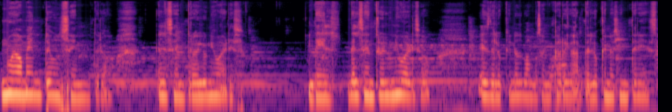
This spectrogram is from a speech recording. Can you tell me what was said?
nuevamente un centro, el centro del universo. del, del centro del universo es de lo que nos vamos a encargar, de lo que nos interesa.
